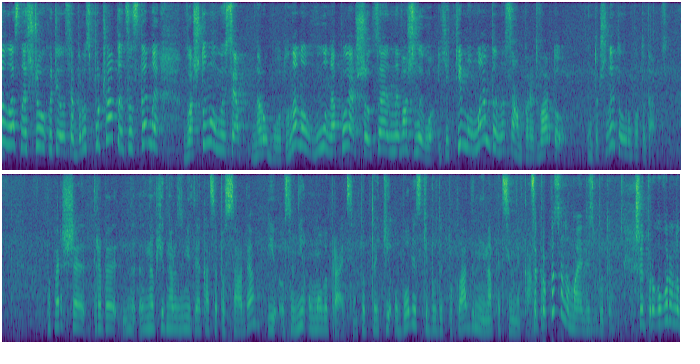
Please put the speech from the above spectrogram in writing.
Ну, власне, що хотілося б розпочати, це з теми влаштовуємося на роботу. На нову, на першу, це не важливо. Які моменти насамперед варто уточнити у роботодавця? По-перше, треба необхідно розуміти, яка це посада і основні умови праці, тобто які обов'язки будуть покладені на працівника. Це прописано має десь бути? Чи проговорено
